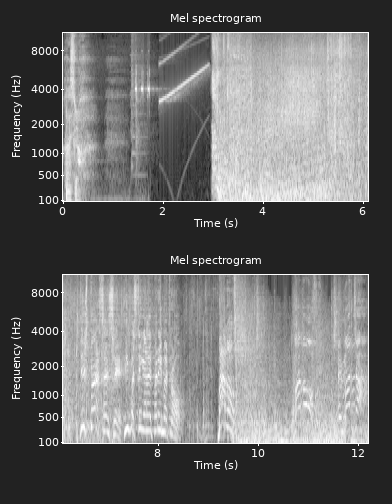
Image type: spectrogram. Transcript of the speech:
Hazlo. ¡Dispérsense! ¡Investiguen el perímetro! ¡Vamos! ¡Vamos! ¡En marcha!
